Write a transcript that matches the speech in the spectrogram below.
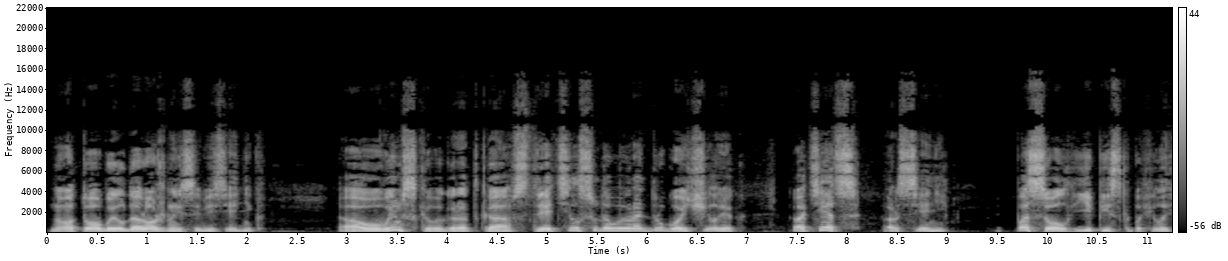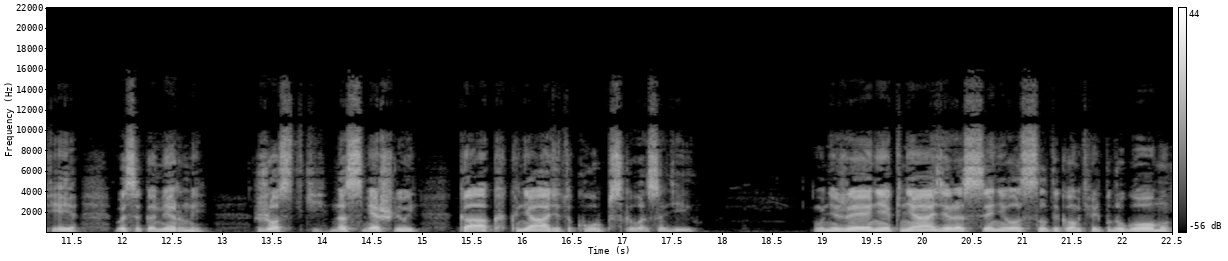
но то был дорожный собеседник. А у Вымского городка встретил судовую рать другой человек, отец Арсений, посол епископа Филофея, высокомерный, жесткий, насмешливый, как князя-то Курбского осадил. Унижение князя расценивалось Салтыком теперь по-другому.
